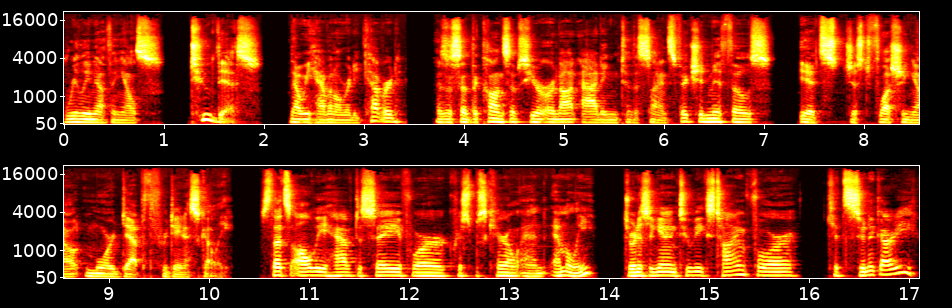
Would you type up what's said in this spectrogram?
really nothing else to this that we haven't already covered. As I said, the concepts here are not adding to the science fiction mythos, it's just flushing out more depth for Dana Scully. So that's all we have to say for Christmas Carol and Emily. Join us again in two weeks' time for Kitsunegari.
